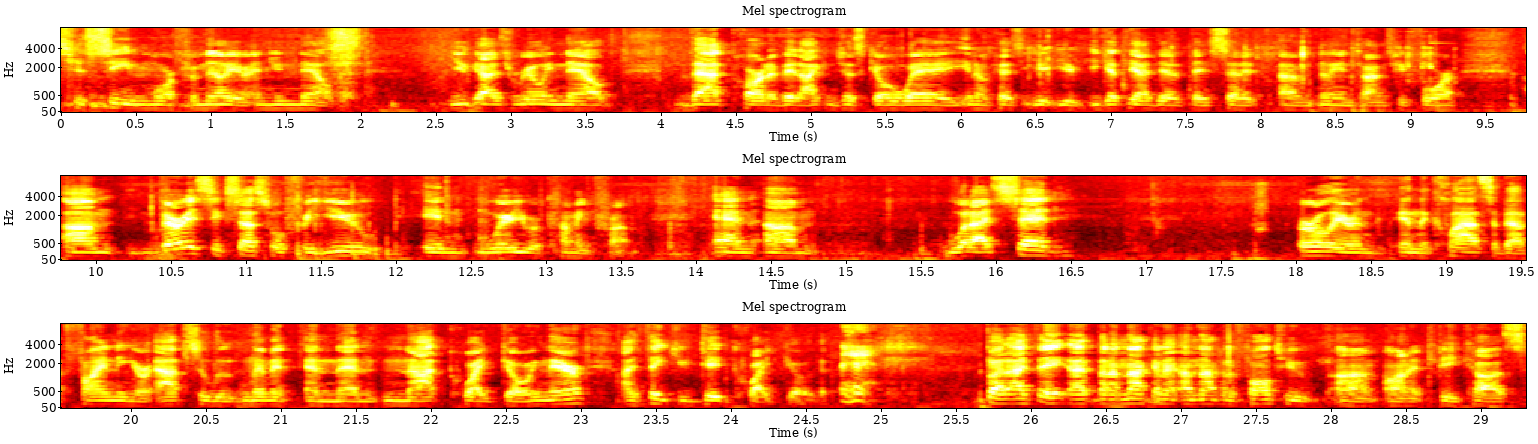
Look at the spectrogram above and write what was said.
to seem more familiar, and you nailed it. You guys really nailed that part of it. I can just go away, you know, because you, you, you, get the idea that they said it a million times before. Um, very successful for you in where you were coming from, and um, what I said earlier in, in the class about finding your absolute limit and then not quite going there. I think you did quite go there. but I think, uh, but I'm not gonna, I'm not gonna fault you um, on it because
